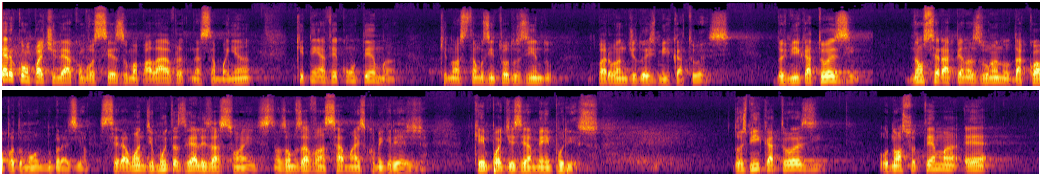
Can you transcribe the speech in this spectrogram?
Quero compartilhar com vocês uma palavra nessa manhã que tem a ver com o tema que nós estamos introduzindo para o ano de 2014. 2014 não será apenas o ano da Copa do Mundo no Brasil, será o ano de muitas realizações. Nós vamos avançar mais como igreja. Quem pode dizer amém por isso? 2014, o nosso tema é,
